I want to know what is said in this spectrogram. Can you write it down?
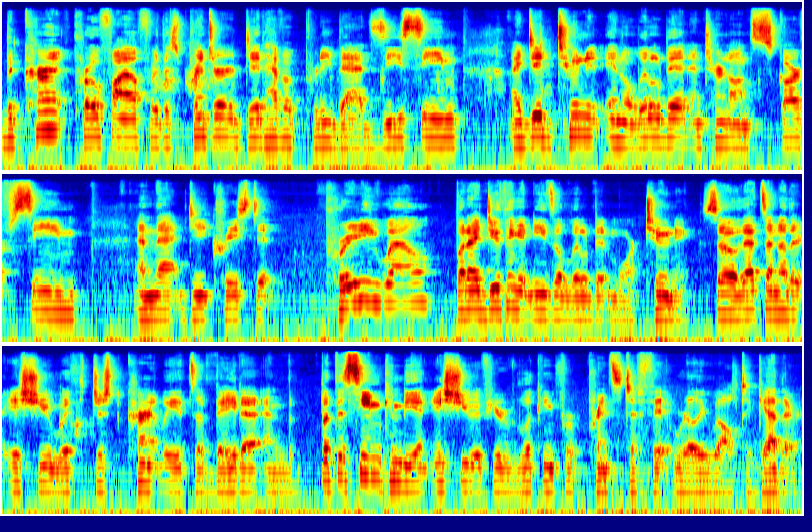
The current profile for this printer did have a pretty bad Z-seam. I did tune it in a little bit and turn on scarf seam and that decreased it pretty well, but I do think it needs a little bit more tuning. So that's another issue with just currently it's a beta and the, but the seam can be an issue if you're looking for prints to fit really well together.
